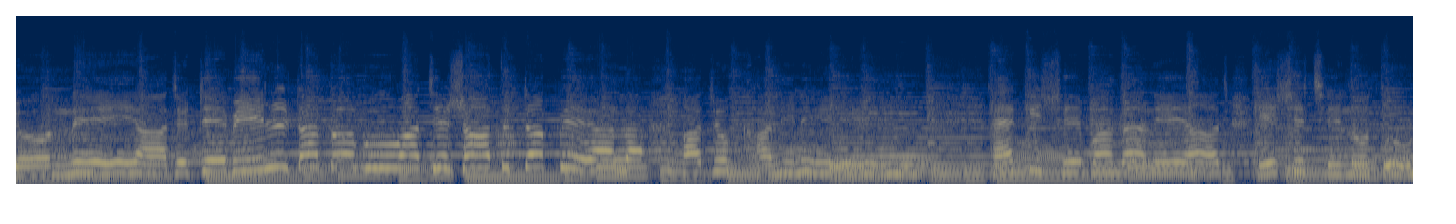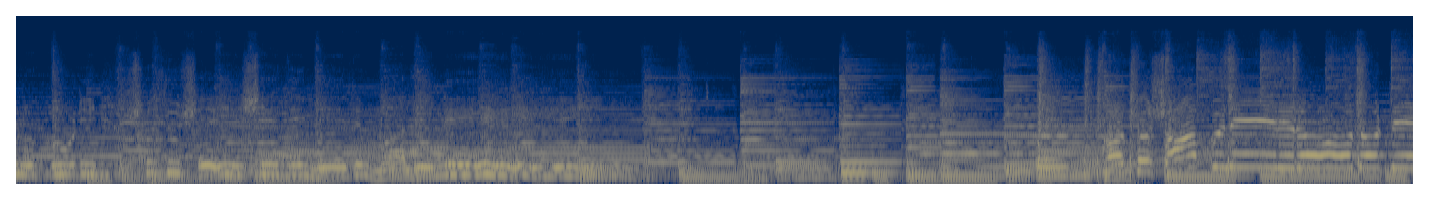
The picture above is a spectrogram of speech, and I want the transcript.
জন্যে আজ টেবিলটা তবু আছে সাতটা পেয়ালা, আজও খালি নেই। একই সে বাগানে আজ এসেছে নতুন কুড়ি, শুধু সেই সেদিনের মালিনী। কত স্বপ্নের রোদ ওঠে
